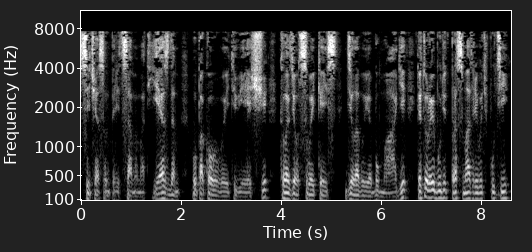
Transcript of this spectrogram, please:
Сейчас он перед самым отъездом упаковывает вещи, кладет в свой кейс деловые бумаги, которые будет просматривать в пути,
